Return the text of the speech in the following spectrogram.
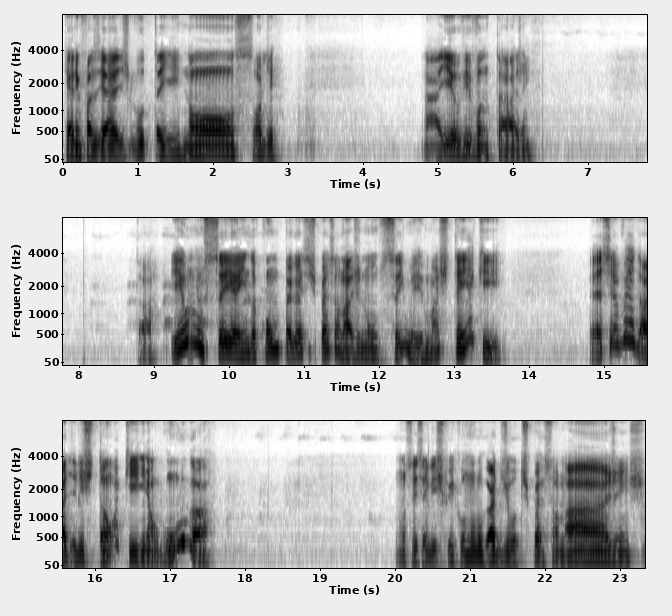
querem fazer as lutas aí. Nossa, olha. Aí eu vi vantagem. Tá. Eu não sei ainda como pegar esses personagens. Não sei mesmo. Mas tem aqui. Essa é a verdade. Eles estão aqui em algum lugar. Não sei se eles ficam no lugar de outros personagens.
